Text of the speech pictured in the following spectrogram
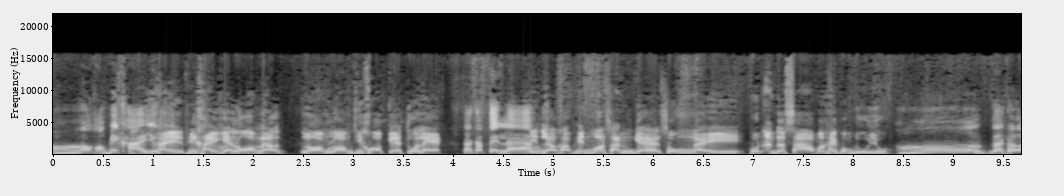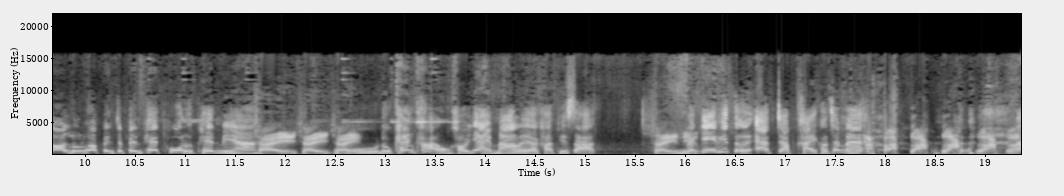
อ๋อของพี่ขายอยู่ใช่พี่ไขแกลองแล้วลองลองที่ข้อแกตัวแรก แล้วก็ติดแล้วติดแล้วครับเห็นหมอสันแกส่งไอ้ผลอันเดอร์ซาวน์มาให้ผมดูอยู่ อ๋อแต่ก็รอลุ้นว่าเป็นจะเป็นเพศผู้หรือเพศเมียใช่ใช่ใช่ โอ้โหดูแข้งขาของเขาใหญ่มากเลยอะค่ะพี่ศักดิ์ ใช่นี่เมื่อกี้พี่เต๋อแอบจับไข่เขาใช่ไหมไหน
